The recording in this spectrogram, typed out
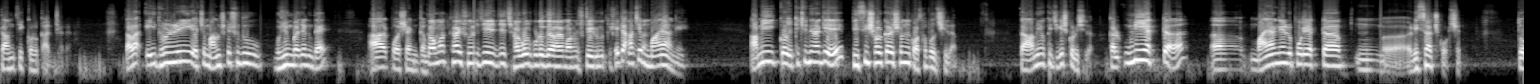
তান্ত্রিক কোনো কাজ না। তারা এই ধরনেরই হচ্ছে মানুষকে শুধু ভুজুং বাজাং দেয় আর পয়সা ইনকাম কামাখ্যায় শুনেছি যে ছাগল করে দেওয়া হয় মানুষকে এগুলো এটা আছে? মায়াঙে। আমি কিছুদিন আগে পিসি সরকারের সঙ্গে কথা বলছিলাম। তা আমি ওকে জিজ্ঞেস করেছিলাম। কারণ উনি একটা আহ, মায়াঙের উপরে একটা রিসার্চ করছেন। তো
